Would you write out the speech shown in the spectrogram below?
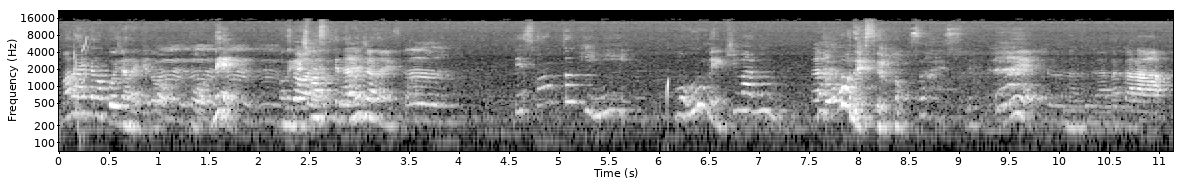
まな板の声じゃないけど、こうね、お願いしますってなるじゃないですか、でその時にもう運命決まると思うんですよ。そうですね。でなんかだから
